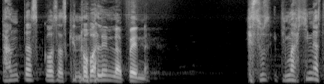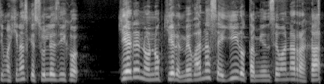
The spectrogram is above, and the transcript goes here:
tantas cosas que no valen la pena. Jesús, ¿te imaginas? ¿Te imaginas Jesús les dijo, quieren o no quieren? ¿Me van a seguir o también se van a rajar?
